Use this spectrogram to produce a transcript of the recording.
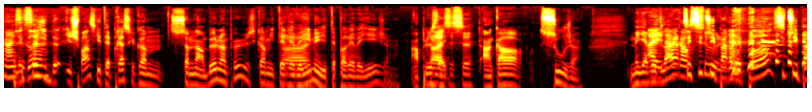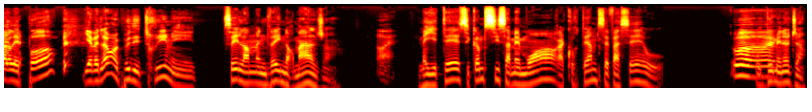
Ouais, Le gars, ça. il je pense qu'il était presque comme somnambule un peu. C'est comme il était Ah réveillé, ouais. mais il était pas réveillé. Genre. En plus Ouais, d'être encore sous, genre. Mais il y Ah, avait il de l'air, encore tu sais, si tu y parlais pas, si tu y parlais pas, il y avait de l'air un peu détruit, mais tu sais, lendemain de veille normal, genre. Ouais. Mais il était. C'est comme si sa mémoire à court terme s'effaçait au, Ouais, aux ouais. deux minutes, genre.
